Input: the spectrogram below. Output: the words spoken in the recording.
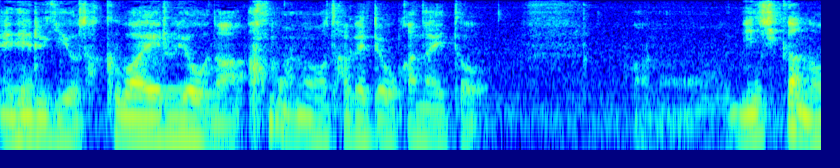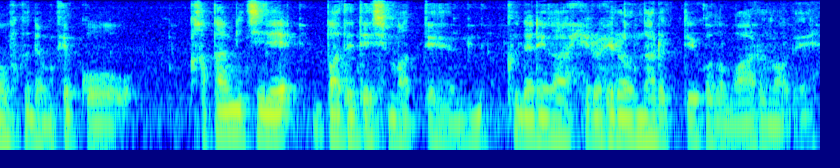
エネルギーを蓄えるような ものを食べておかないとあの2時間の往復でも結構片道でバテてしまって下りがヘロヘロになるっていうこともあるので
